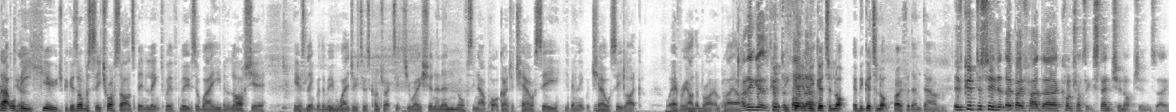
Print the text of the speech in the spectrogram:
that would yeah. be huge because obviously Trossard's been linked with moves away. Even last year, he was linked with a Mm. move away due to his contract situation, and then obviously now Potter going to Chelsea. He's been linked with Chelsea, like every Mm. other Brighton player. I think it was So good it'd to be find It'd be good to lock. It'd be good to lock both of them down. It's good to see that they both had uh, contract extension options, though,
